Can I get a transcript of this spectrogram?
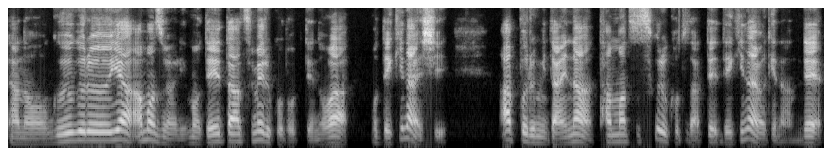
あの、Google や Amazon よりもデータ集めることっていうのは、もうできないし、Apple みたいな端末作ることだってできないわけなんで、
